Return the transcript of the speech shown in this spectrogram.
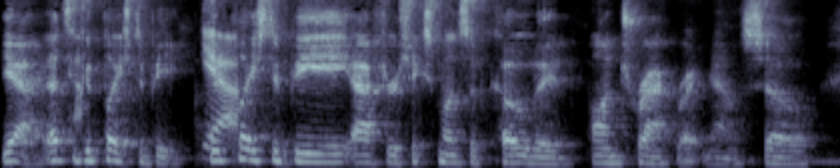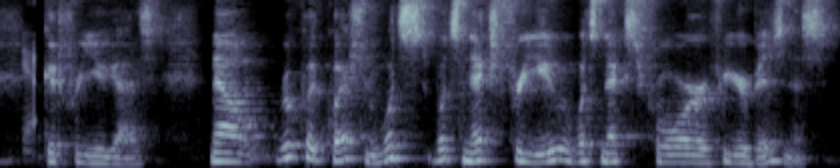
Yeah, that's a good place to be. Good place to be after six months of COVID on track right now. So Yeah. good for you guys. Now, real quick question: What's what's next for you? What's next for for your business?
